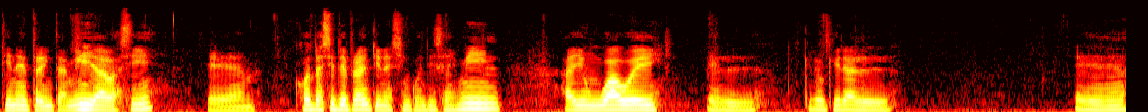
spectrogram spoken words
tiene 30.000, algo así. Eh, J7 Prime tiene 56.000. Hay un Huawei, el, creo que era el eh,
